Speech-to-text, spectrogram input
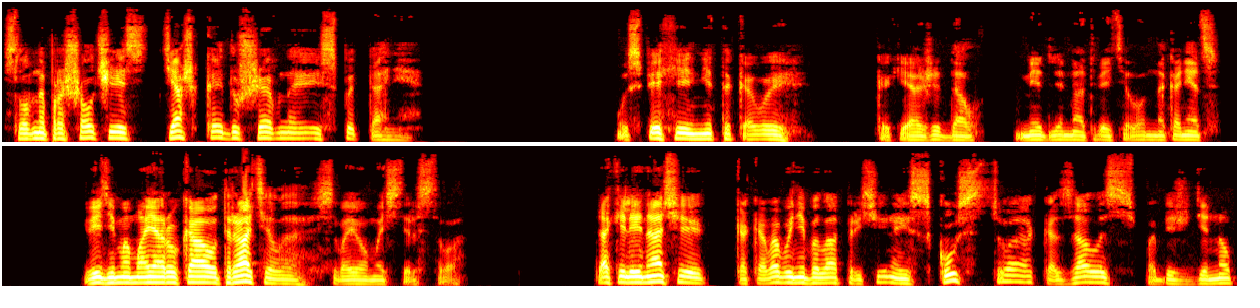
словно прошел через тяжкое душевное испытание. «Успехи не таковы, как я ожидал», — медленно ответил он наконец. «Видимо, моя рука утратила свое мастерство. Так или иначе, какова бы ни была причина, искусство оказалось побеждено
